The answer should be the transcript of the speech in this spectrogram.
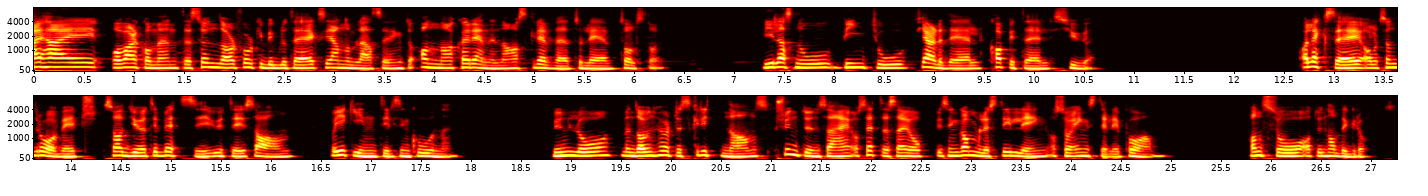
Hei, hei, og velkommen til Søndal folkebiblioteks gjennomlesing av Anna Karenina skrevet av Lev Tolstoy. Vi leser nå bind 2, fjerde del, kapittel 20. Aleksej Aleksandrovitsj sa adjø til Betzy ute i salen og gikk inn til sin kone. Hun lå, men da hun hørte skrittene hans, skyndte hun seg å sette seg opp i sin gamle stilling og så engstelig på ham. Han så at hun hadde grått.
